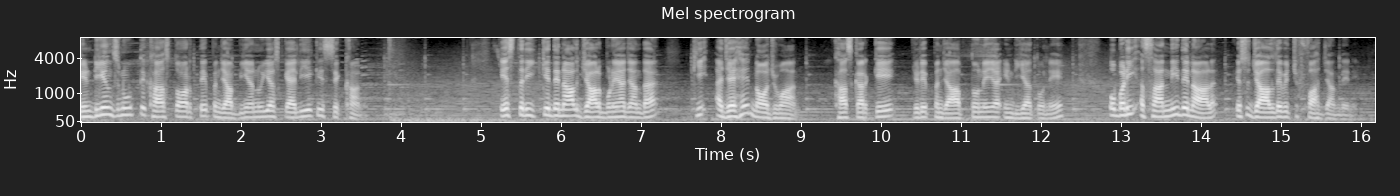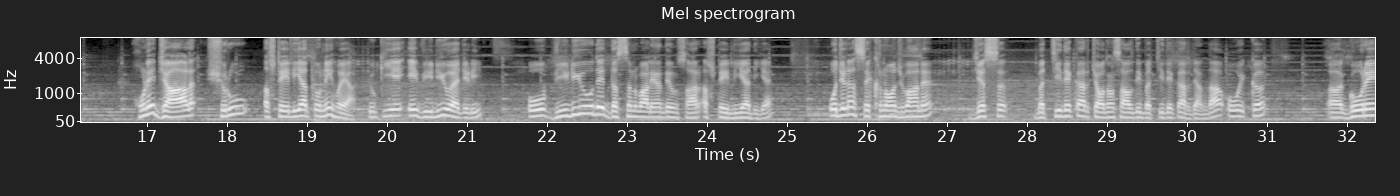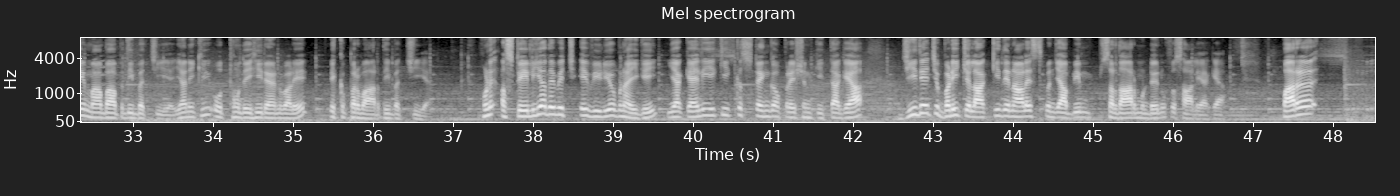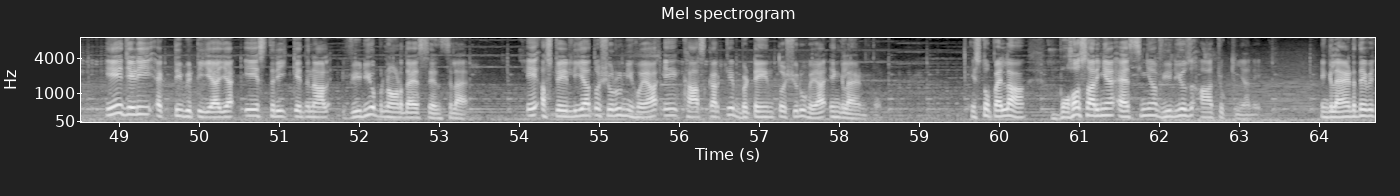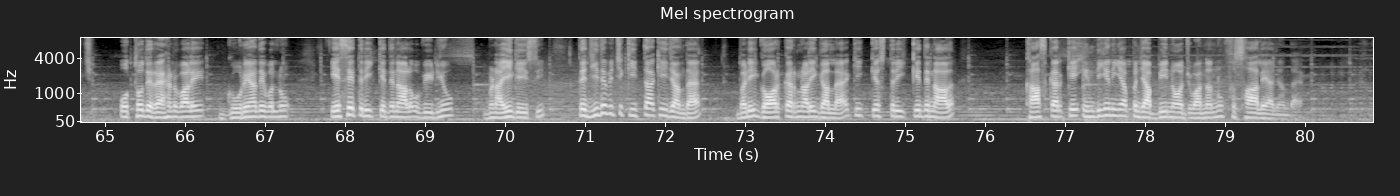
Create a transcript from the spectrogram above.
ਇੰਡੀਅਨਸ ਨੂੰ ਤੇ ਖਾਸ ਤੌਰ ਤੇ ਪੰਜਾਬੀਆਂ ਨੂੰ ਜਾਂ ਕਹਿ ਲਈਏ ਕਿ ਸਿੱਖਾਂ ਨੂੰ। ਇਸ ਤਰੀਕੇ ਦੇ ਨਾਲ ਜਾਲ ਬੁਣਿਆ ਜਾਂਦਾ ਹੈ ਕਿ ਅਜਿਹੇ ਨੌਜਵਾਨ, ਖਾਸ ਕਰਕੇ ਜਿਹੜੇ ਪੰਜਾਬ ਤੋਂ ਨੇ ਜਾਂ ਇੰਡੀਆ ਤੋਂ ਨੇ, ਉਹ ਬੜੀ ਆਸਾਨੀ ਦੇ ਨਾਲ ਇਸ ਜਾਲ ਦੇ ਵਿੱਚ ਫਸ ਜਾਂਦੇ ਨੇ। ਹੁਣ ਇਹ ਜਾਲ ਸ਼ੁਰੂ ਆਸਟ੍ਰੇਲੀਆ ਤੋਂ ਨਹੀਂ ਹੋਇਆ, ਕਿਉਂਕਿ ਇਹ ਇਹ ਵੀਡੀਓ ਹੈ ਜਿਹੜੀ, ਉਹ ਵੀਡੀਓ ਦੇ ਦੱਸਣ ਵਾਲਿਆਂ ਦੇ ਅਨੁਸਾਰ ਆਸਟ੍ਰੇਲੀਆ ਦੀ ਹੈ। ਉਹ ਜਿਹੜਾ ਸਿੱਖ ਨੌਜਵਾਨ ਹੈ, ਜਿਸ ਬੱਚੀ ਦੇ ਘਰ 14 ਸਾਲ ਦੀ ਬੱਚੀ ਦੇ ਘਰ ਜਾਂਦਾ, ਉਹ ਇੱਕ ਗੋਰੇ ਮਾਪੇ ਦੀ ਬੱਚੀ ਹੈ, ਯਾਨੀ ਕਿ ਉੱਥੋਂ ਦੇ ਹੀ ਰਹਿਣ ਵਾਲੇ ਇੱਕ ਪਰਿਵਾਰ ਦੀ ਬੱਚੀ ਹੈ। ਹੁਣ ਆਸਟ੍ਰੇਲੀਆ ਦੇ ਵਿੱਚ ਇਹ ਵੀਡੀਓ ਬਣਾਈ ਗਈ, ਜਾਂ ਕਹਿ ਲਈਏ ਕਿ ਇੱਕ ਸਟਿੰਗ ਆਪਰੇਸ਼ਨ ਕੀਤਾ ਗਿਆ, ਜਿਹਦੇ 'ਚ ਬੜੀ ਚਲਾਕੀ ਦੇ ਨਾਲ ਇਸ ਪੰਜਾਬੀ ਸਰਦਾਰ ਮੁੰਡੇ ਨੂੰ ਫਸਾ ਲਿਆ ਗਿਆ। ਪਰ ਇਹ ਜਿਹੜੀ ਐਕਟੀਵਿਟੀ ਆ ਜਾਂ ਇਸ ਤਰੀਕੇ ਦੇ ਨਾਲ ਵੀਡੀਓ ਬਣਾਉਣ ਦਾ ਇਹ ਸਿਲਸਿਲਾ ਇਹ ਆਸਟ੍ਰੇਲੀਆ ਤੋਂ ਸ਼ੁਰੂ ਨਹੀਂ ਹੋਇਆ, ਇਹ ਖਾਸ ਕਰਕੇ ਬ੍ਰਿਟੇਨ ਤੋਂ ਸ਼ੁਰੂ ਹੋਇਆ, ਇੰਗਲੈਂਡ ਤੋਂ। ਇਸ ਤੋਂ ਪਹਿਲਾਂ ਬਹੁਤ ਸਾਰੀਆਂ ਐਸੀਆਂ ਵੀਡੀਓਜ਼ ਆ ਚੁੱਕੀਆਂ ਨੇ। ਇੰਗਲੈਂਡ ਦੇ ਵਿੱਚ, ਉੱਥੋਂ ਦੇ ਰਹਿਣ ਵਾਲੇ ਗੋਰਿਆਂ ਦੇ ਵੱਲੋਂ ਇਸੇ ਤਰੀਕੇ ਦੇ ਨਾਲ ਉਹ ਵੀਡੀਓ ਬਣਾਈ ਗਈ ਸੀ ਤੇ ਜਿਹਦੇ ਵਿੱਚ ਕੀਤਾ ਕੀ ਜਾਂਦਾ ਹੈ, ਬੜੀ ਗੌਰ ਕਰਨ ਵਾਲੀ ਗੱਲ ਹੈ ਕਿ ਕਿਸ ਤਰੀਕੇ ਦੇ ਨਾਲ ਖਾਸ ਕਰਕੇ ਇੰਡੀਅਨ ਜਾਂ ਪੰਜਾਬੀ ਨੌਜਵਾਨਾਂ ਨੂੰ ਫਸਾ ਲਿਆ ਜਾਂਦਾ ਹੈ।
